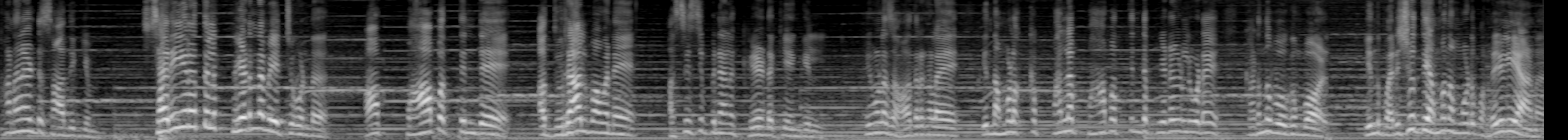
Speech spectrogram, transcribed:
കാണാനായിട്ട് സാധിക്കും. ശരീരത്തിൽ പീഡനമേറ്റുകൊണ്ട് ആ പാപത്തിന്റെ ആ ദുരാത്മാവനെ അസിസിപ്പിനാണ് കീഴടക്കിയെങ്കിൽ നിങ്ങളെ സഹോദരങ്ങളെ ഇന്ന് നമ്മളൊക്കെ പല പാപത്തിന്റെ പീഡകളിലൂടെ കടന്നു പോകുമ്പോൾ ഇന്ന് പരിശുദ്ധി അമ്മ നമ്മോട് പറയുകയാണ്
